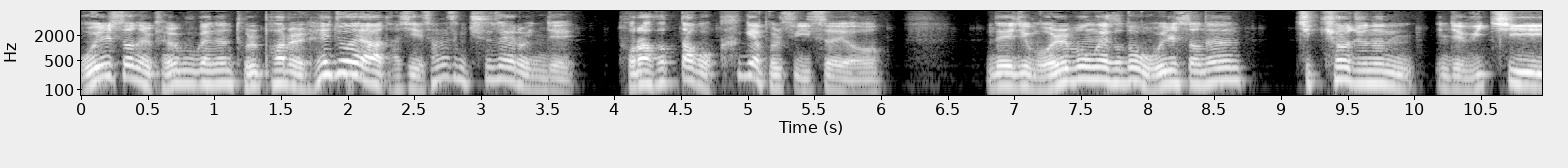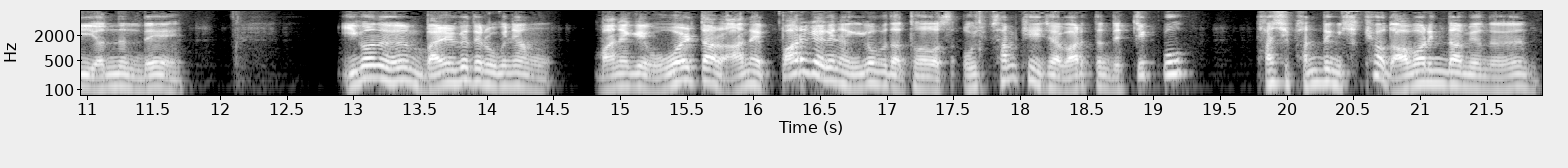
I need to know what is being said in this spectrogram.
5일선을 결국에는 돌파를 해줘야 다시 상승 추세로 이제 돌아섰다고 크게 볼 수 있어요. 근데 지금 월봉에서도 5일선은 지켜주는 이제 위치였는데 이거는 말 그대로 그냥 만약에 5월달 안에 빠르게 그냥 이거보다 더 53K 제가 말했던데 찍고 다시 반등 시켜 놔버린다면은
